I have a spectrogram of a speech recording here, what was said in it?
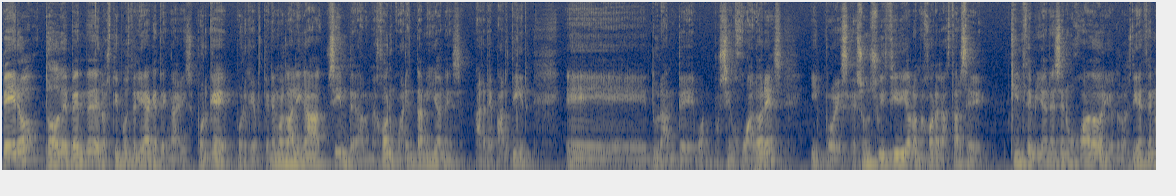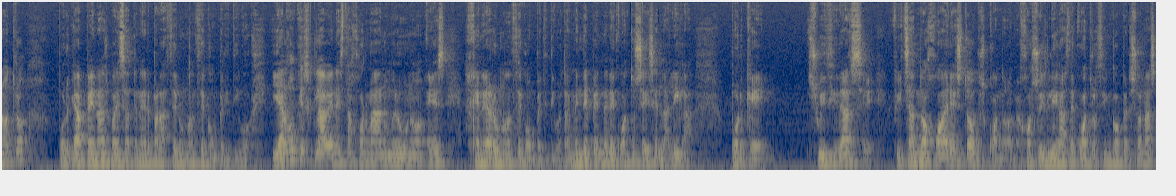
Pero todo depende de los tipos de liga que tengáis. ¿Por qué? Porque tenemos la liga simple de a lo mejor 40 millones a repartir eh, durante, bueno, pues sin jugadores y pues es un suicidio a lo mejor gastarse 15 millones en un jugador y otros 10 en otro, porque apenas vais a tener para hacer un 11 competitivo. Y algo que es clave en esta jornada número 1 es generar un 11 competitivo. También depende de cuántos seáis en la liga, porque suicidarse fichando a jugadores tops cuando a lo mejor sois ligas de 4 o 5 personas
